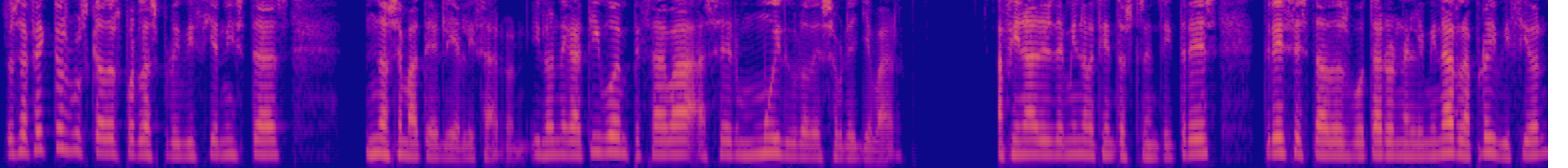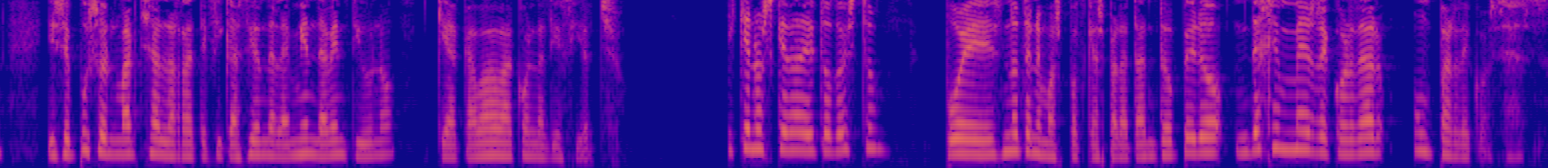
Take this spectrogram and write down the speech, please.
Los efectos buscados por las prohibicionistas no se materializaron y lo negativo empezaba a ser muy duro de sobrellevar. A finales de 1933, tres estados votaron eliminar la prohibición y se puso en marcha la ratificación de la enmienda 21, que acababa con la 18. ¿Y qué nos queda de todo esto? Pues no tenemos podcast para tanto, pero déjenme recordar un par de cosas.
